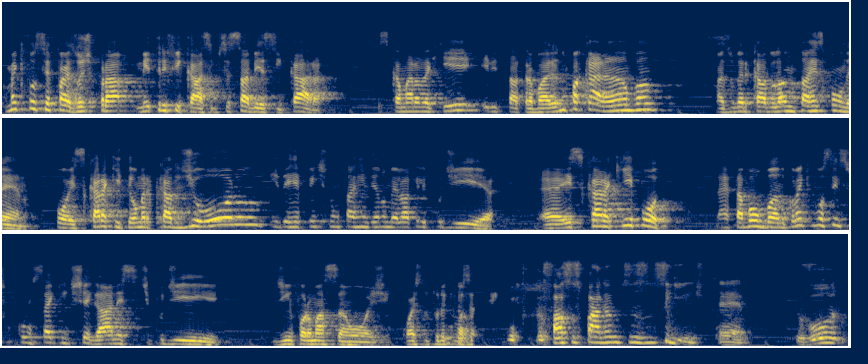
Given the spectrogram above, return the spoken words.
Como é que você faz hoje para metrificar, assim, para você saber assim, cara, esse camarada aqui, ele está trabalhando para caramba, mas o mercado lá não está respondendo. Pô, esse cara aqui tem um mercado de ouro e de repente não está rendendo o melhor que ele podia. É, esse cara aqui, pô, né, tá bombando. Como é que vocês conseguem chegar nesse tipo de, de informação hoje? Qual a estrutura que então, você tem? Eu faço os parâmetros do seguinte: é, eu vou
